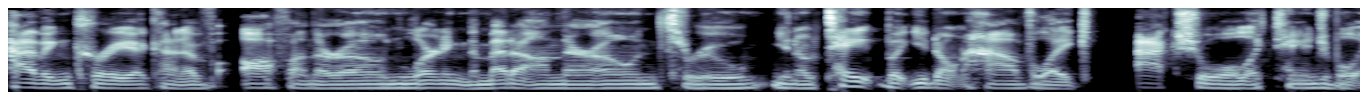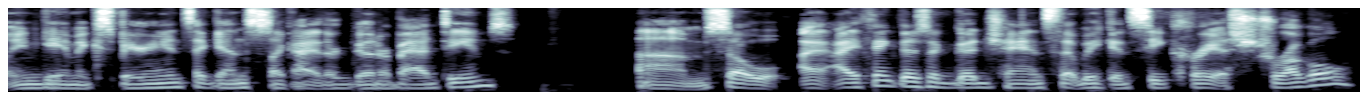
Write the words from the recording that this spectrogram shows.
Having Korea kind of off on their own, learning the meta on their own through, you know, tape, but you don't have like actual like tangible in-game experience against like either good or bad teams. Um, so I, I think there's a good chance that we could see Korea struggle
